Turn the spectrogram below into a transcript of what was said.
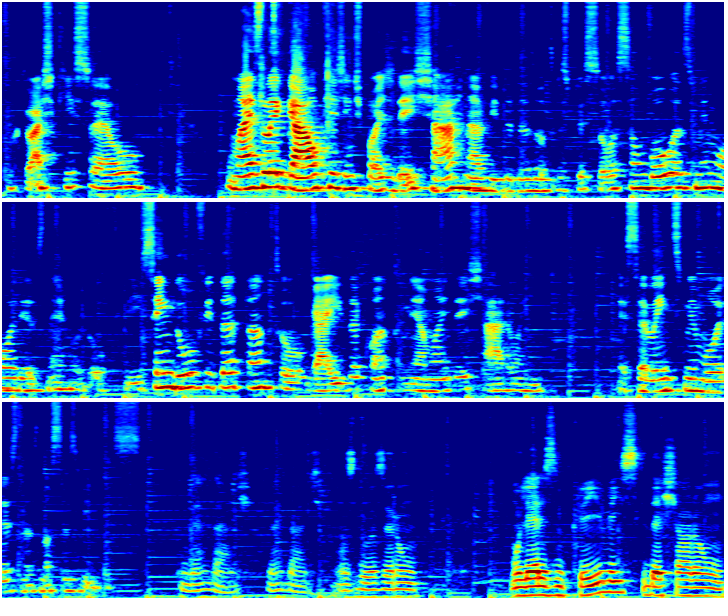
Porque eu acho que isso é o o mais legal que a gente pode deixar na vida das outras pessoas são boas memórias, né, Rodolfo? E sem dúvida, tanto Gaída quanto minha mãe deixaram excelentes memórias nas nossas vidas. Verdade, verdade. As duas eram mulheres incríveis que deixaram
